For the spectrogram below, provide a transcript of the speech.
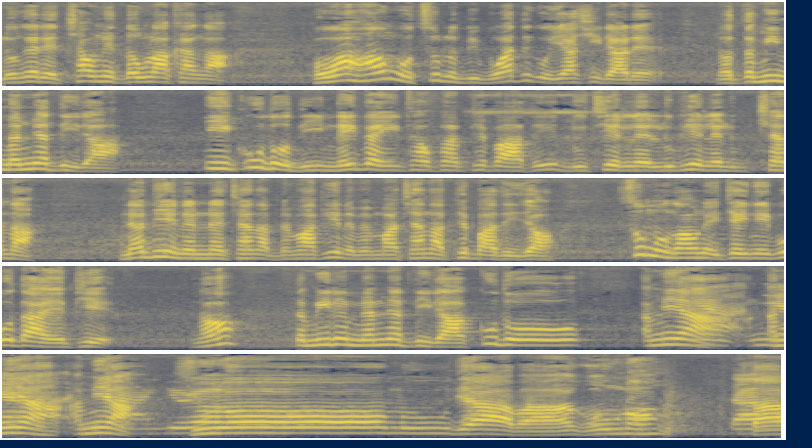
လွန်ခဲ့တဲ့6နှစ်3လခန့်ကဘဝဟောင်းကိုဆွတ်လွတ်ပြီးဘဝတစ်ကိုရရှိထားတဲ့တော့သမီးမမျက်တီတာဤကုသိုလ်သည်နိဗ္ဗာန်ဤထောက်ဖတ်ဖြစ်ပါသည်လူချင်းလဲလူဖြစ်လဲလူချမ်းသာနတ်ဖြစ်လဲနတ်ချမ်းသာဗမာဖြစ်လဲဗမာချမ်းသာဖြစ်ပါသည်ကြောင့်စုမုံကောင်းတဲ့အချိန်ကြီးပို့တာရဲ့ဖြစ်နော်သမီးလေးမျက်မျက်တည်တာကုသိုလ် အမြတ်အမြတ်အမြတ်ယူတော်မူကြပါကုန်သောတာ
